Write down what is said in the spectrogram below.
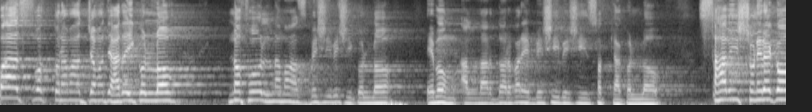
পাঁচ ওয়াক্ত নামাজ জামাতে আদায় করল, নফল নামাজ বেশি বেশি করল এবং আল্লাহর দরবারে বেশি বেশি সৎকা করল। সাহাবি শুনে রাখো,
